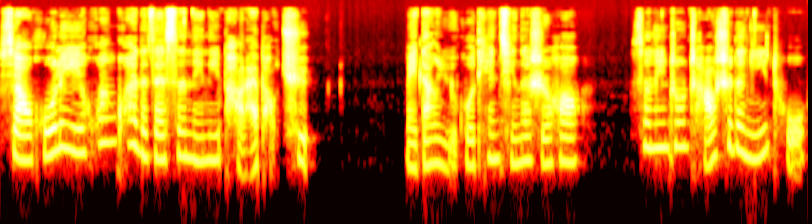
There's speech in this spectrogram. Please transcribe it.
小狐狸欢快地在森林里跑来跑去。每当雨过天晴的时候，森林中潮湿的泥土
